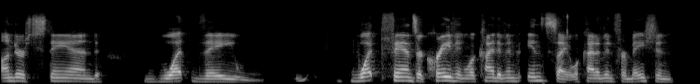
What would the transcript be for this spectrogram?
understand what they what fans are craving, what kind of insight, what kind of information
